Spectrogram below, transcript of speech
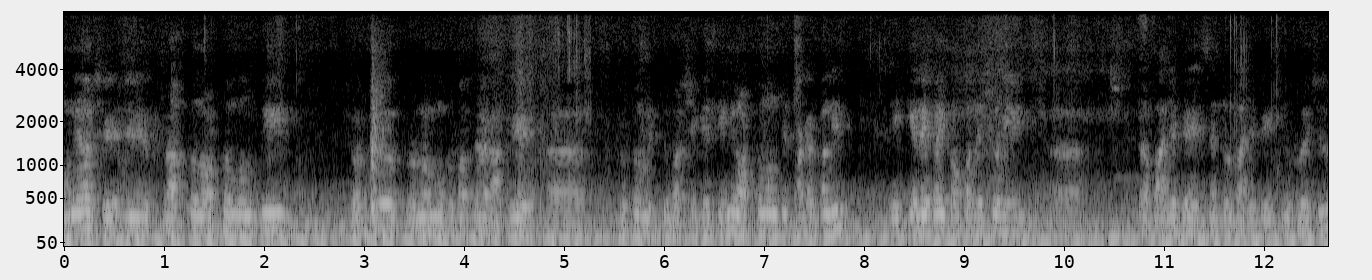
মনে আছে যে প্রাক্তন অর্থমন্ত্রী স্বর্গীয় প্রণব মুখোপাধ্যায়ের আগে আহ, প্রথম মৃত্যুবার্ষিকী তিনি অর্থমন্ত্রী থাকাকালীন এই কেলেকাই কপালেশ্বরী বাজেটে সেন্ট্রাল বাজেটে ইনক্লুড হয়েছিল।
